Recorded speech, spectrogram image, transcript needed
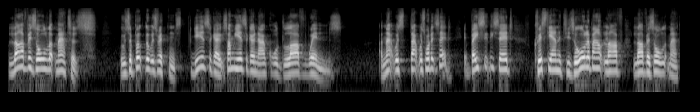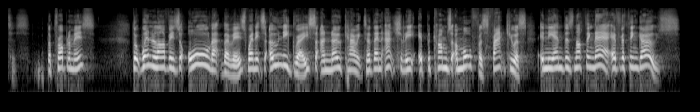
Love is all that matters. There was a book that was written years ago, some years ago now, called Love Wins. And that was, that was what it said. It basically said Christianity is all about love, love is all that matters. The problem is that when love is all that there is, when it's only grace and no character, then actually it becomes amorphous, vacuous. In the end, there's nothing there, everything goes.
